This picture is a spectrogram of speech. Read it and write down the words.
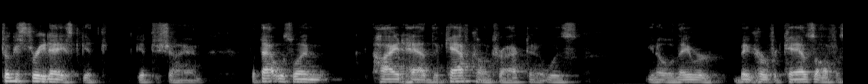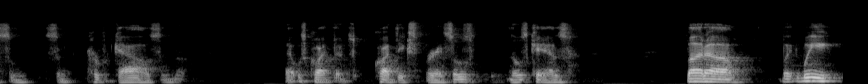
Took us three days to get get to Cheyenne, but that was when Hyde had the calf contract, and it was, you know, they were big Hereford calves off of some some Hereford cows, and that was quite the quite the experience. Those those calves. But uh, but we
